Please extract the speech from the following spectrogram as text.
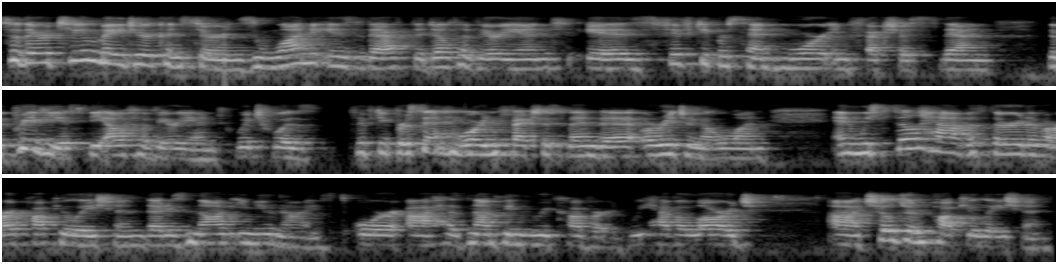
So there are two major concerns. One is that the Delta variant is 50% more infectious than the previous, the Alpha variant, which was 50% more infectious than the original one. And we still have a third of our population that is not immunized or uh, has not been recovered. We have a large uh, children population.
